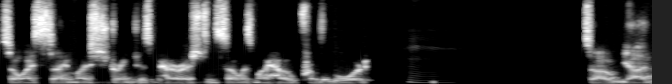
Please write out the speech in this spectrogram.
So I say, My strength has perished, and so is my hope from the Lord. Mm. So, yeah,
